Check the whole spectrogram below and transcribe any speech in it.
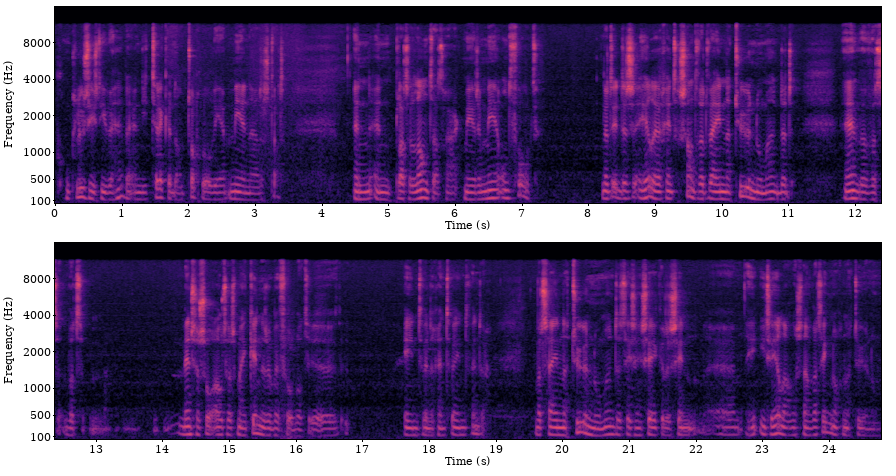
conclusies die we hebben. En die trekken dan toch wel weer meer naar de stad. En, en platteland dat raakt meer en meer ontvolkt. Dat, is heel erg interessant. Wat wij natuur noemen, dat, hè, wa- wat, wat mensen zo oud als mijn kinderen bijvoorbeeld, eh 21 en 22. Wat zij natuur noemen, dat is in zekere zin eh, iets heel anders dan wat ik nog natuur noem.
